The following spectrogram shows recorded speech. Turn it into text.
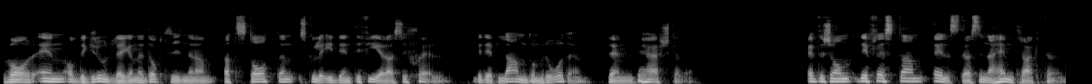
var en av de grundläggande doktrinerna att staten skulle identifiera sig själv med det landområde den behärskade. Eftersom de flesta älskar sina hemtrakter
